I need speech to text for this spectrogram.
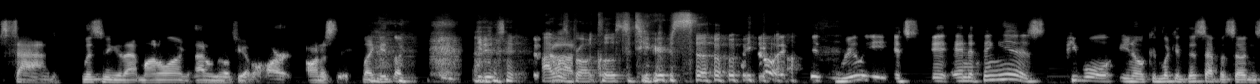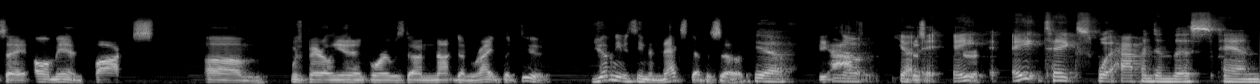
sad listening to that monologue, I don't know if you have a heart, honestly. Like it, like he did. I was brought close to tears. So yeah. no, it, it's really it's it, and the thing is, people you know could look at this episode and say, "Oh man, Fox um, was barely in it, or it was done not done right." But dude, you haven't even seen the next episode. Yeah. The no, yeah, eight eight takes what happened in this and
